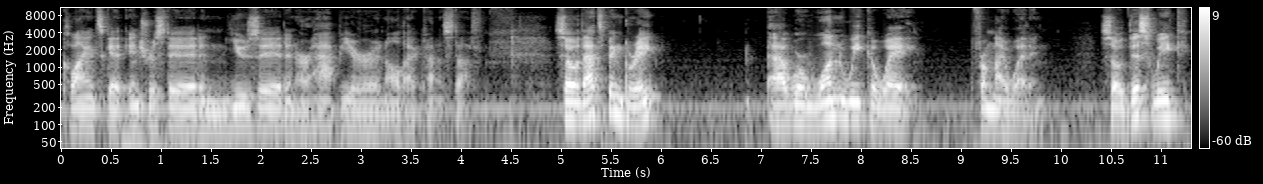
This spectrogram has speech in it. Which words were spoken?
clients get interested and use it and are happier and all that kind of stuff. So that's been great. Uh, we're one week away from my wedding. So this week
